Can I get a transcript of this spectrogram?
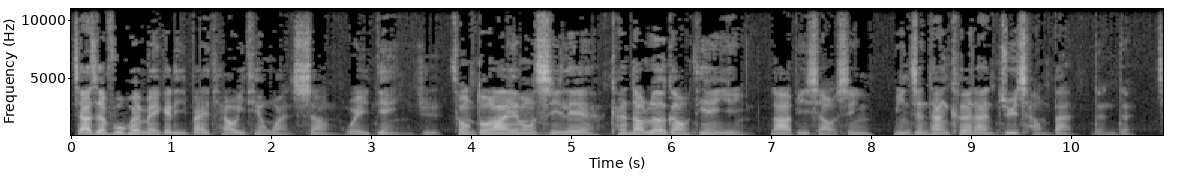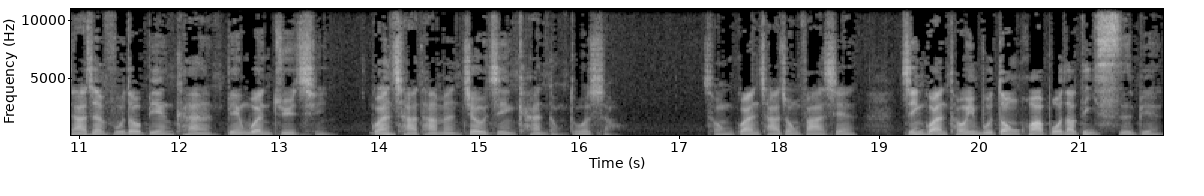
家政夫会每个礼拜挑一天晚上为电影日，从哆啦 A 梦系列看到乐高电影、蜡笔小新。名侦探柯南剧场版等等，家政夫都边看边问剧情，观察他们究竟看懂多少。从观察中发现，尽管同一部动画播到第四遍，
